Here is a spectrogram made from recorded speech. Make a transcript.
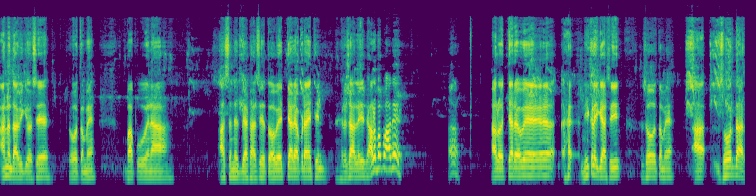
આનંદ આવી ગયો છે જો તમે બાપુ એના આસને જ બેઠા છે તો હવે અત્યારે આપણે અહીંથી રજા લઈશું હાલો બાપુ આદેશ હાલો હાલો અત્યારે હવે નીકળી ગયા છીએ જો તમે આ જોરદાર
